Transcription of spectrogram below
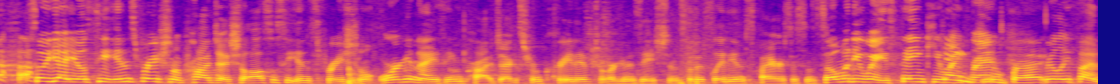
so yeah, you'll see inspirational projects. You'll also see inspirational organizing projects from creative to organization. So this lady inspires us in so many ways. Thank you, my friend. you, Brooke. Really fun.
